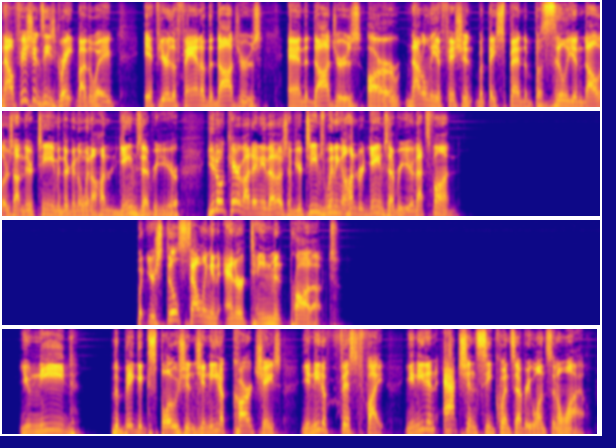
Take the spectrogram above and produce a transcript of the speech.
Now, efficiency is great, by the way, if you're the fan of the Dodgers and the Dodgers are not only efficient, but they spend a bazillion dollars on their team and they're going to win 100 games every year. You don't care about any of that other stuff. Your team's winning 100 games every year. That's fun. But you're still selling an entertainment product. You need the big explosions. You need a car chase. You need a fist fight. You need an action sequence every once in a while.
